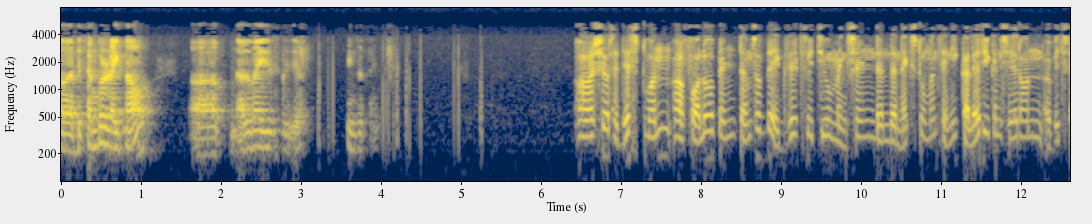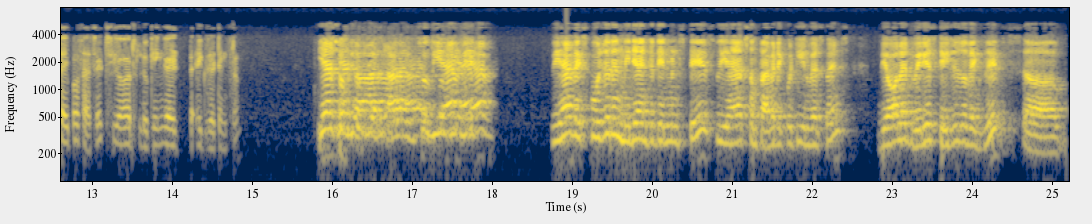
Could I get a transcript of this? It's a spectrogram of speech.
uh, December right now. Uh, otherwise, yeah, things are fine. Uh, sure, sir. Just one uh, follow-up in terms of the exits which you mentioned in the next two months. Any color you can share on uh, which type of assets you are looking at exiting from? Yeah, so, we, so we have, we have, We have exposure in media entertainment space. We have some private equity investments. They all at various stages of exits. Uh,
